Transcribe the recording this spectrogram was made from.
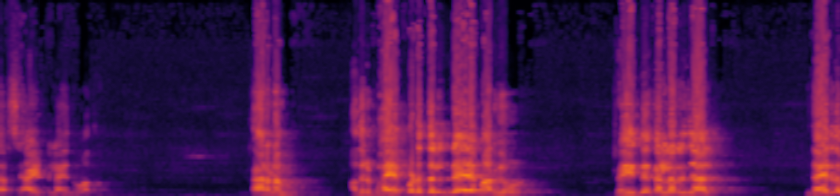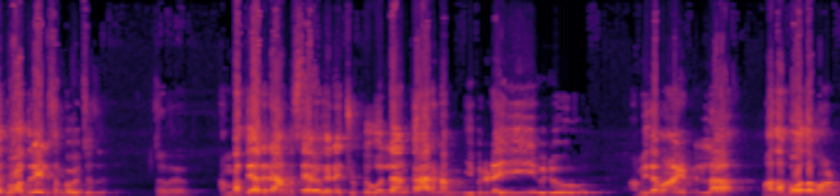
ചർച്ചയായിട്ടില്ല എന്ന് മാത്രം. കാരണം അതൊരു ഭയപ്പെടുത്തലിന്റെ മാർഗമാണ്. ട്രെയിനിൽ കല്ലെറിഞ്ഞാൽ ഇതായിരുന്നു ഗോദ്രയിൽ സംഭവിച്ചത്. അമ്പത്തിയാറ് രാമസേവകരെ ചുട്ടുകൊല്ലാൻ കാരണം ഇവരുടെ ഈ ഒരു അമിതമായിട്ടുള്ള മതബോധമാണ്.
